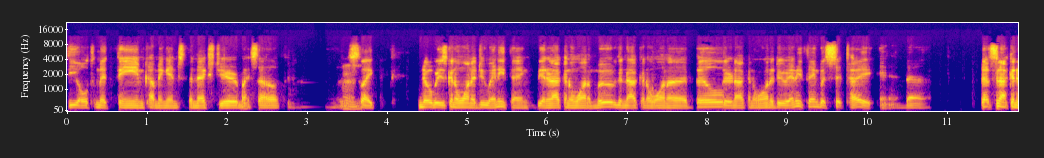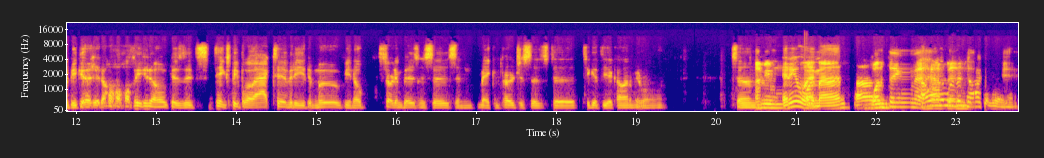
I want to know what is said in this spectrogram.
the ultimate theme coming into the next year myself it's Right. like nobody's going to want to do anything. They're not going to want to move. They're not going to want to build. They're not going to want to do anything but sit tight. And uh, that's not going to be good at all, you know, because it takes people activity to move, you know, starting businesses and making purchases to to get the economy rolling. So I mean, anyway, one- man, one um, thing that how long have we been happened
